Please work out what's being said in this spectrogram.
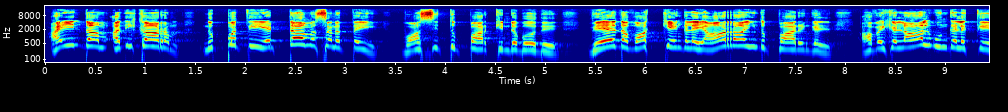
ஐந்தாம் அதிகாரம் முப்பத்தி எட்டாம் வசனத்தை வாசித்து பார்க்கின்ற போது வேத வாக்கியங்களை ஆராய்ந்து பாருங்கள். அவைகளால் உங்களுக்கு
